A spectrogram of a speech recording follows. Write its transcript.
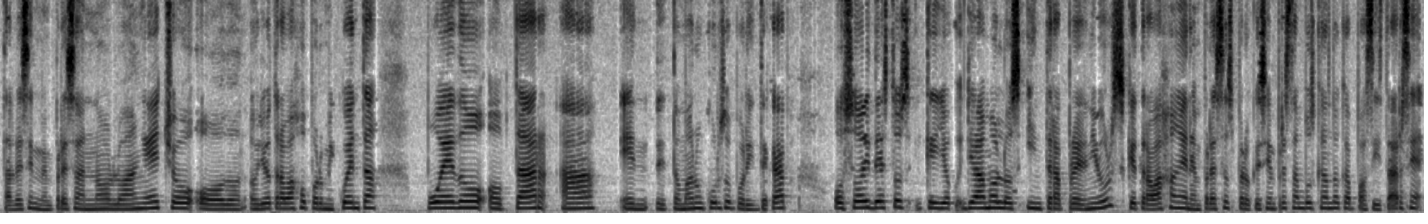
tal vez en mi empresa no lo han hecho o, o yo trabajo por mi cuenta, puedo optar a en, eh, tomar un curso por INTECAP o soy de estos que yo llamo los intrapreneurs que trabajan en empresas pero que siempre están buscando capacitarse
